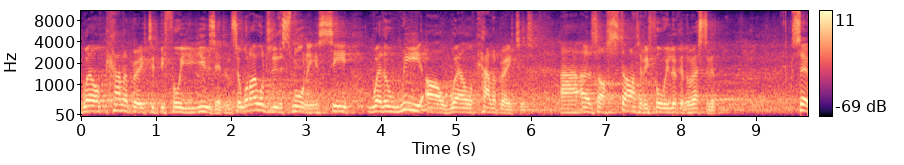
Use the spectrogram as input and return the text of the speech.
well calibrated before you use it. And so, what I want to do this morning is see whether we are well calibrated uh, as our starter before we look at the rest of it. So,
